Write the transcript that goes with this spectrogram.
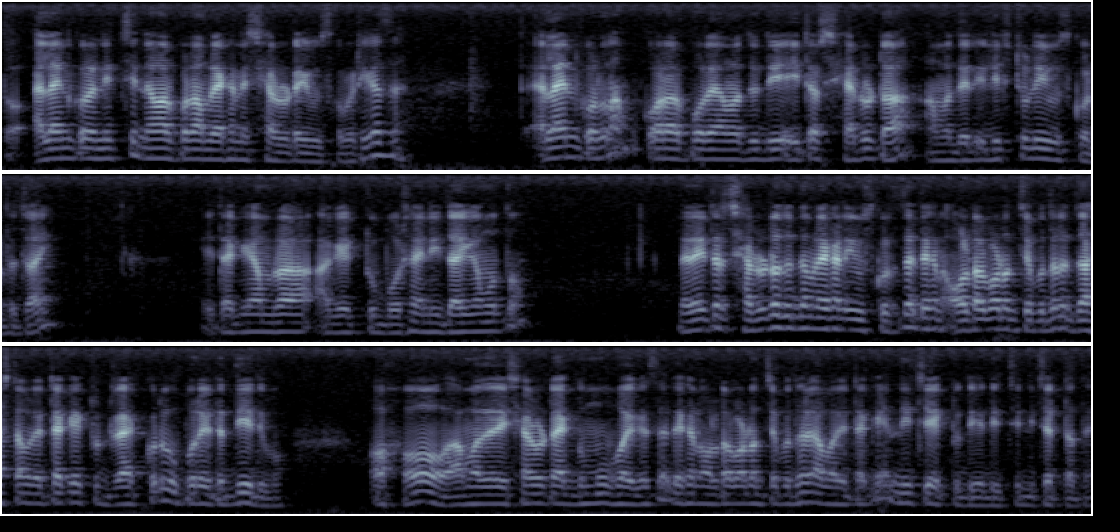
তো অ্যালাইন করে নিচ্ছি, নেওয়ার পর আমরা এখানে শ্যাডোটা ইউজ করব, ঠিক আছে? অ্যালাইন করলাম, করার পরে আমরা যদি এইটার শ্যাডোটা আমাদের ইলিশ টুলে ইউজ করতে চাই, এটাকে আমরা আগে একটু বসাই নিই জায়গা মতো। দেন এটার শ্যাডোটা যদি আমরা এখানে ইউজ করতে চাই, দেখেন অল্টার বাটন চেপে ধরে জাস্ট আমরা এটাকে একটু ড্র্যাগ করে উপরে এটা দিয়ে দিব। ওহো, আমাদের এই শ্যাডোটা একদম মুভ হয়ে গেছে। দেখেন অল্টার বাটন চেপে ধরে আবার এটাকে নিচে একটু দিয়ে দিচ্ছি, নিচেরটাতে।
